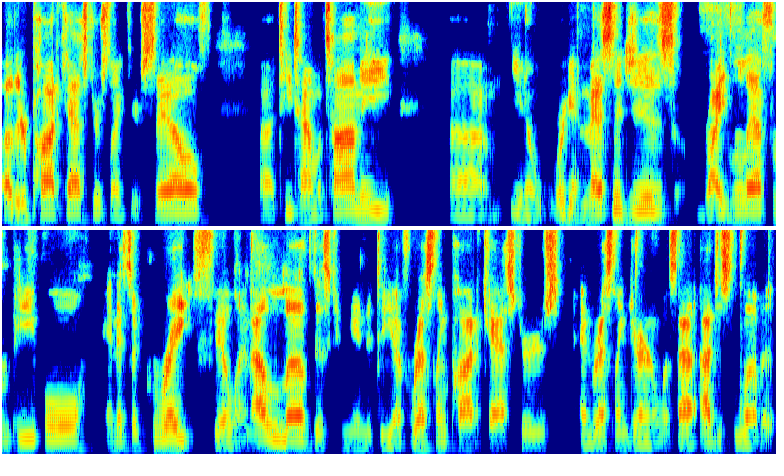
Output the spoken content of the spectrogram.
other podcasters like yourself, uh, Tea Time with Tommy. Um, you know, we're getting messages right and left from people, and it's a great feeling. I love this community of wrestling podcasters and wrestling journalists. I, I just love it.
